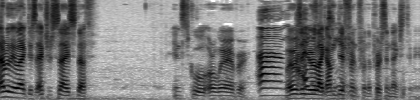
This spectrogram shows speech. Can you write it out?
I really like this exercise stuff in school or wherever? um, Where was it I you were like, I'm different from the person next to me?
